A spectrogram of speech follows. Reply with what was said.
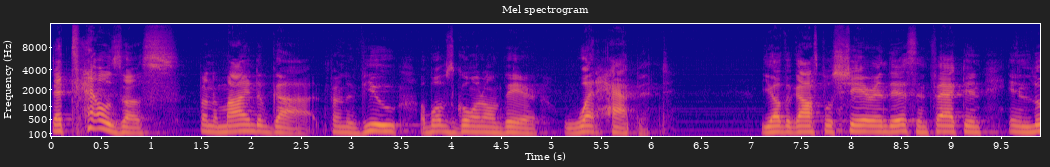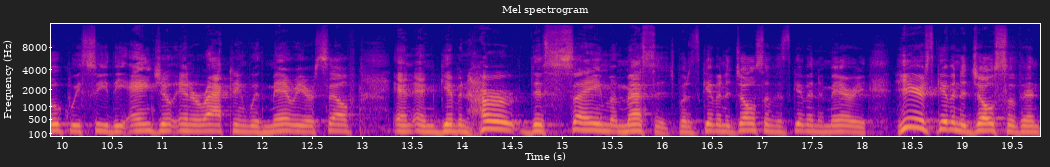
that tells us from the mind of God, from the view of what was going on there, what happened. The other gospels share in this. In fact, in, in Luke, we see the angel interacting with Mary herself and, and giving her this same message. But it's given to Joseph, it's given to Mary. Here it's given to Joseph, and,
